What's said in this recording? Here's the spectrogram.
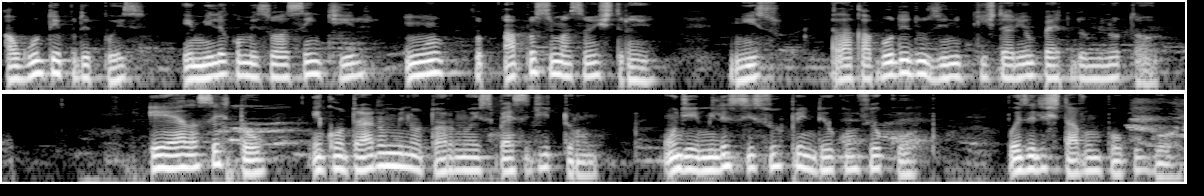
Algum tempo depois, Emília começou a sentir uma aproximação estranha. Nisso, ela acabou deduzindo que estariam perto do Minotauro. E ela acertou. Encontraram o Minotauro numa espécie de trono, onde Emília se surpreendeu com seu corpo, pois ele estava um pouco gordo.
